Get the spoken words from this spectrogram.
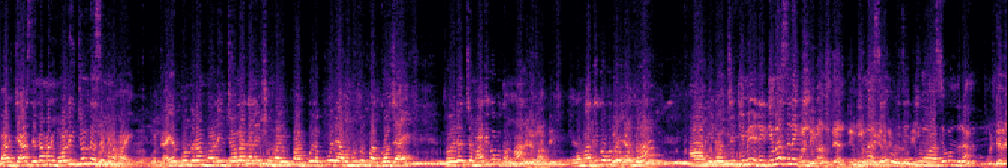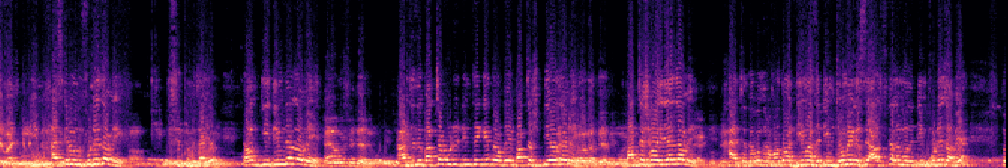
পাক যাচ্ছে না মানে মলিং চলতেছে মনে হয়। হ্যাঁ, যাই হোক বন্ধুরা মলিং চলাকালীন সময় পাকগুলো পরে আবার নতুন পাক গজায়। তো এটা হচ্ছে মাদি কবুতর না? এটা মাদি। কবুতর বন্ধুরা। আর এটা হচ্ছে ডিমে এটা ডিম আছে নাকি? হ্যাঁ, ডিম আছে। ওই যে ডিমও আছে বন্ধুরা। আজকের মধ্যে। ফুটে যাবে? হ্যাঁ। তো যাই হোক তখন কি ডিম দেওয়া যাবে? হ্যাঁ, অবশ্যই দেবো। আর যদি বাচ্চা ফুটে ডিম থেকে তবে বাচ্চা দেওয়া যাবে? বাচ্চা দেওয়া সবাই দেওয়া যাবে? দেওয়া। আচ্ছা তো বন্ধুরা বর্তমান ডিম আছে ডিম জমে গেছে আজকালের মধ্যে ডিম ফুটে যাবে। তো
